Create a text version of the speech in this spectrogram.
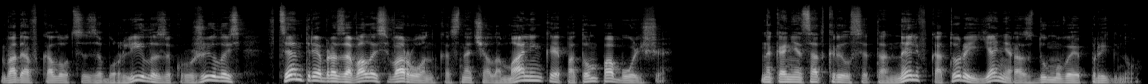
Вода в колодце забурлила, закружилась. В центре образовалась воронка, сначала маленькая, потом побольше. Наконец открылся тоннель, в который я, не раздумывая, прыгнул.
